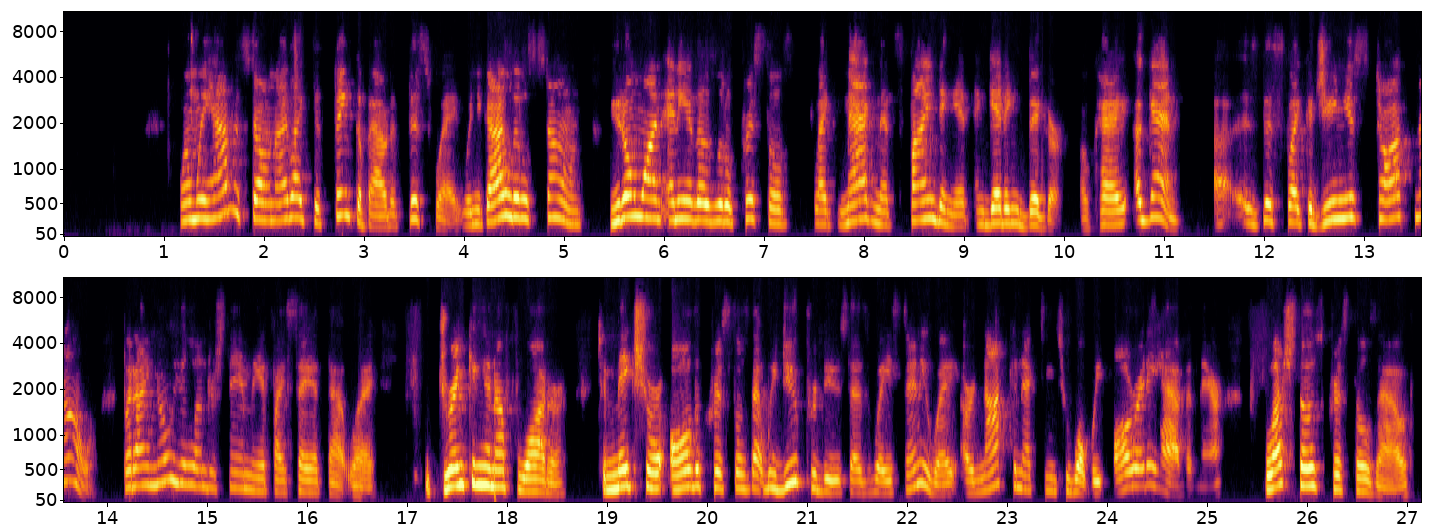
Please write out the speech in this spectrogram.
when we have a stone, I like to think about it this way. When you got a little stone, you don't want any of those little crystals like magnets finding it and getting bigger. Okay. Again, uh, is this like a genius talk? No. But I know you'll understand me if I say it that way. Drinking enough water to make sure all the crystals that we do produce as waste anyway are not connecting to what we already have in there. Flush those crystals out.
